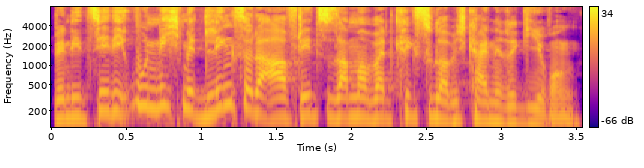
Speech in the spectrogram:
wenn die CDU nicht mit Links oder AfD zusammenarbeitet, kriegst du, glaube ich, keine Regierung.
